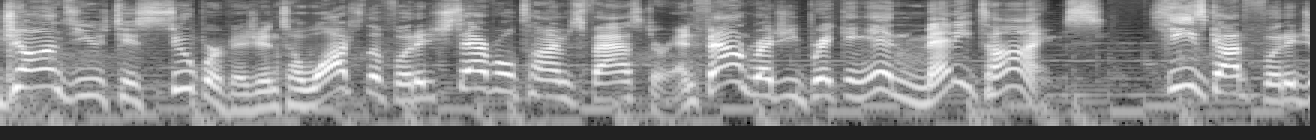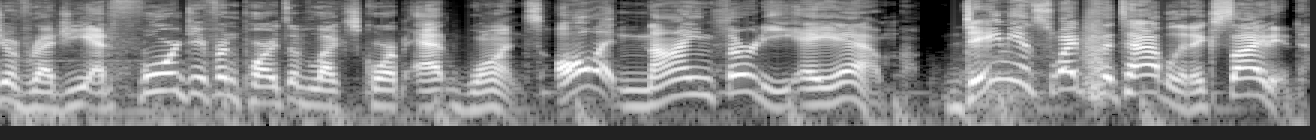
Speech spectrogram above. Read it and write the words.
John's used his supervision to watch the footage several times faster and found Reggie breaking in many times. He's got footage of Reggie at four different parts of LexCorp at once, all at 9.30 a.m. Damian swipes the tablet, excited.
